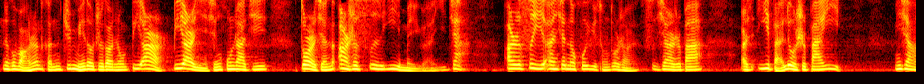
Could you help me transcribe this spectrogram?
那个网上可能军迷都知道，这种 B 二 B 二隐形轰炸机多少钱呢？二十四亿美元一架，二十四亿按现在汇率成多少？四七二十八，而且一百六十八亿。你想，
